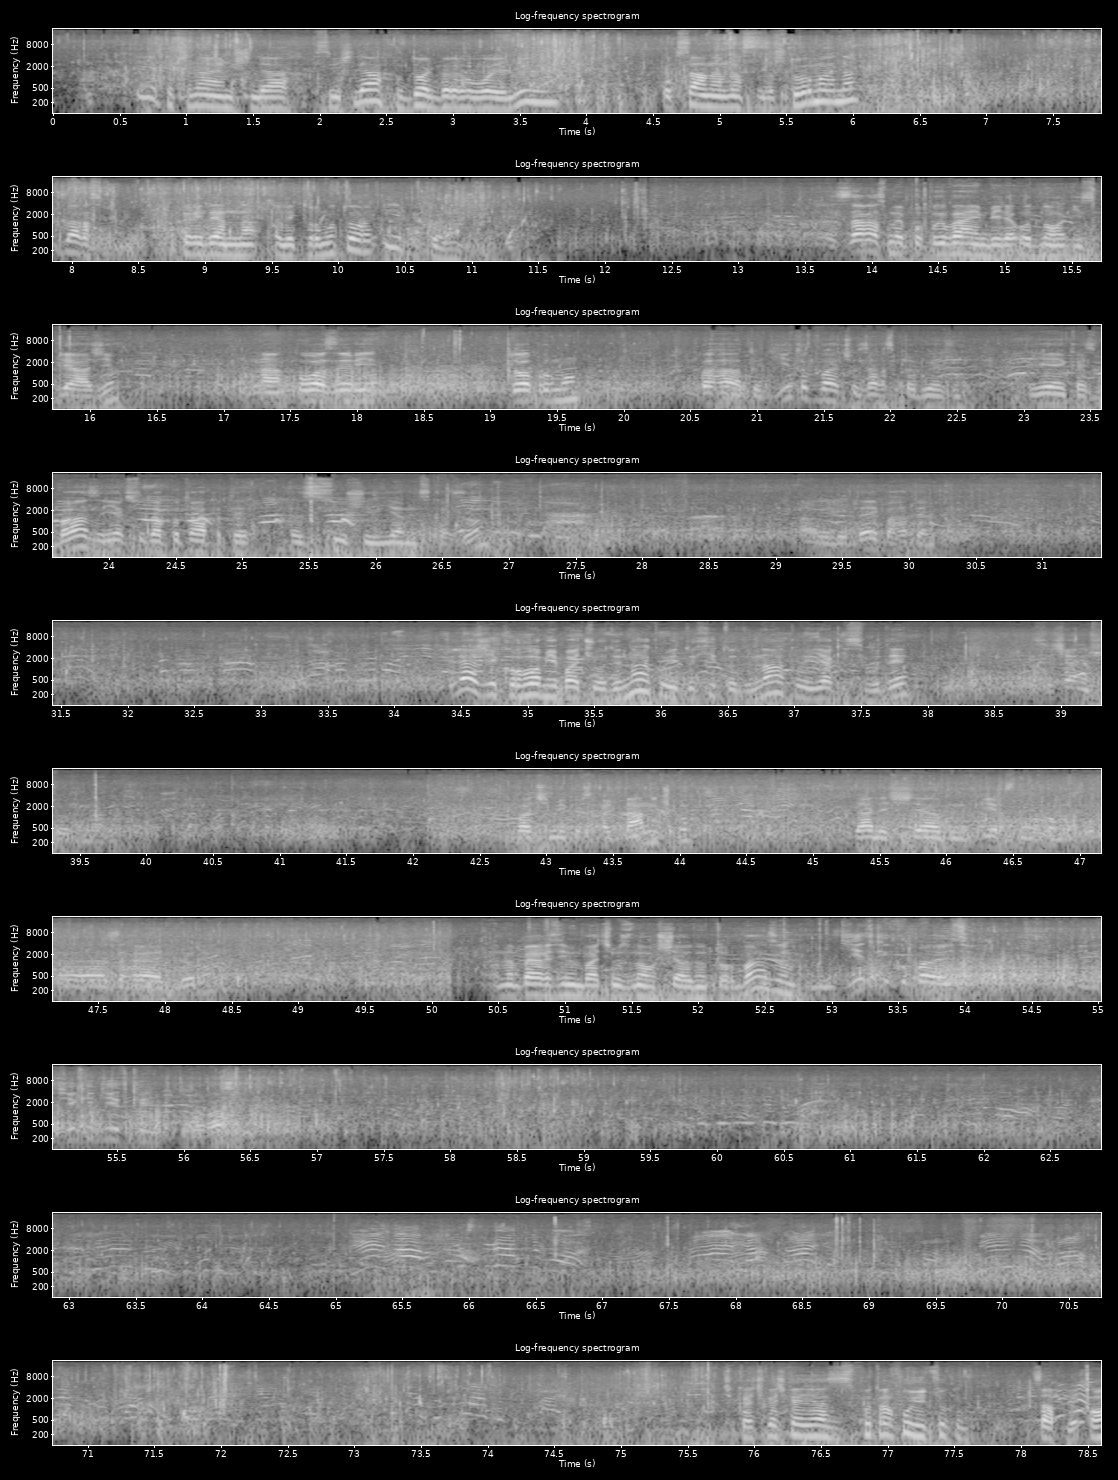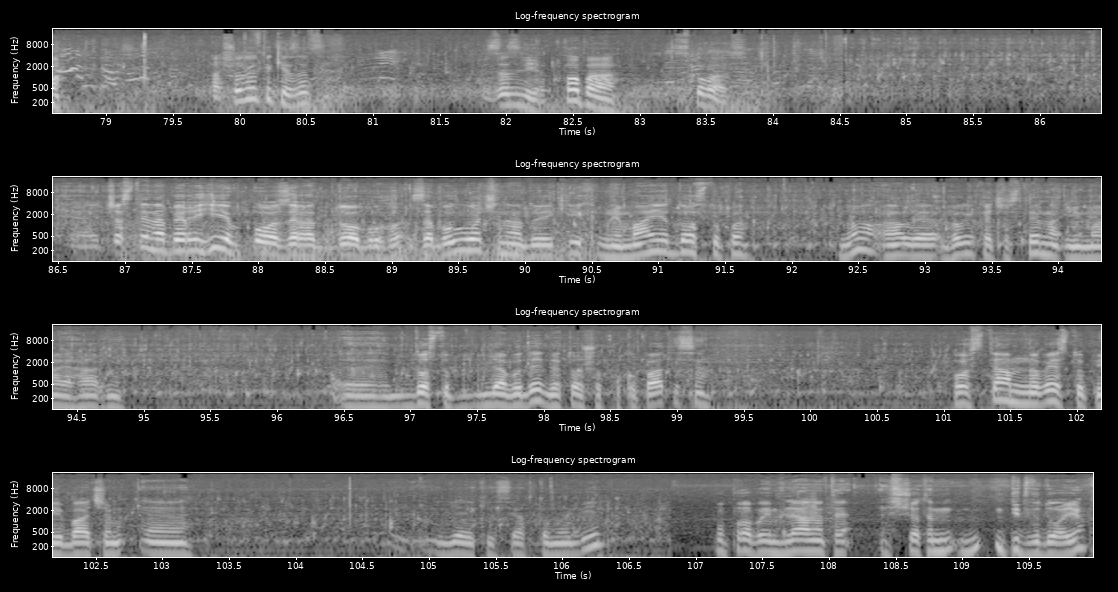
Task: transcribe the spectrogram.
І починаємо шлях, свій шлях вдоль берегової лінії. Оксана в нас заштурмована. Зараз перейдемо на електромотор і походимо. Зараз ми попливаємо біля одного із пляжів на озері Доброму. Багато діток бачу, зараз приближу. Є якась база. Як сюди потрапити з суші, я не скажу. Але людей багатенько. Пляжі кругом я бачу одинакові, дохід одинаковий, якість води. Звичайно, що одинаково. Бачимо якусь альтаночку. Далі ще один пірс, на якому е, заграють люди. На березі ми бачимо знову ще одну турбазу. Дітки купаються. І не тільки дітки, дорослі. Чекай, чекай, чекай, я сфотографую цю цаплю. О! А що тут таке за, за звір? Опа! Сховався. Е, Частина берегів озера Доброго заболочена, до яких немає доступу. Ну, але велика частина і має гарний е, доступ для води, для того, щоб покупатися. Ось там на виступі бачимо е, є якийсь автомобіль. Попробуємо глянути, що там під водою.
